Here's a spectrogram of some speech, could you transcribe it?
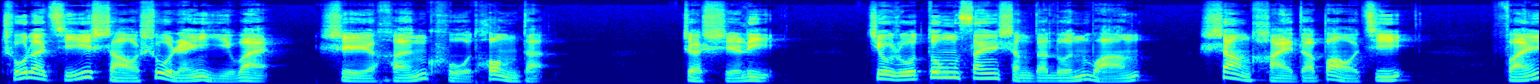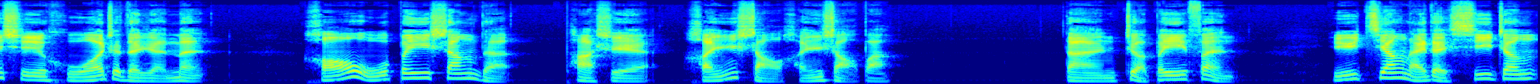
除了极少数人以外，是很苦痛的。这实力。就如东三省的轮王，上海的暴击，凡是活着的人们，毫无悲伤的，怕是很少很少吧。但这悲愤，于将来的西征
